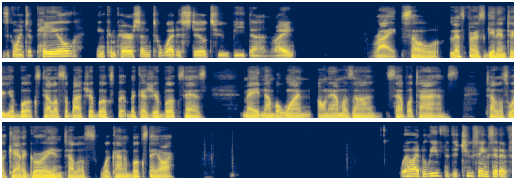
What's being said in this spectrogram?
is going to pale in comparison to what is still to be done. Right. Right. So let's first get into your books. Tell us about your books, but because your books has made number one on Amazon several times. Tell us what category and tell us what kind of books they are. Well, I believe that the two things that have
